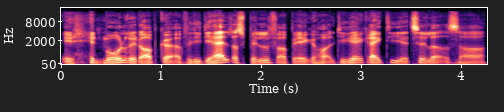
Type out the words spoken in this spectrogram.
et, et målrigt opgør, fordi de har alt at spille for begge hold. De kan ikke rigtig uh, tillade sig at,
